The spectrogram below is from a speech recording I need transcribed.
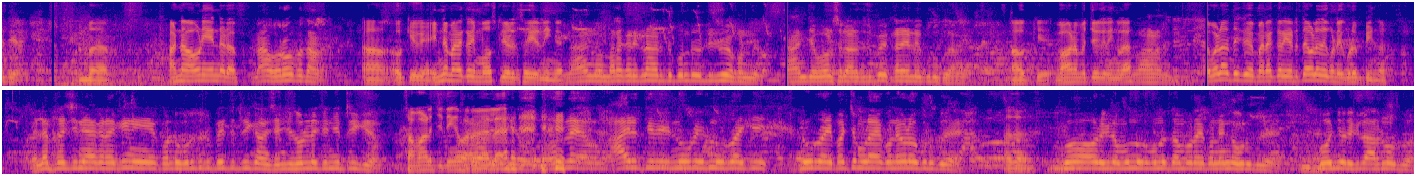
சரியா. அண்ணா அவனு எந்த இடம்? நான் உறவு தான் ஆ ஓகே ஓகே என்ன மரக்கறி மோஸ்ட்லி எடுத்து செய்யறீங்க? நான் மரக்கறிலாம் எடுத்து கொண்டு டிஸ்ட்ரிபியூட் பண்ணு. நான் இங்கே ஹோல்சேல் எடுத்துட்டு போய் கடையில் கொடுக்குறாங்க. ஓகே வாகனம் வச்சுருக்கீங்களா வாகனம். எவ்வளோத்துக்கு மரக்கறி எடுத்து எவ்வளோத்துக்கு கொண்டு கொடுப்பீங்க? விலை பிரச்சனையாக கிடக்கு நீ கொண்டு கொடுத்துட்டு போய்த்துட்டு இருக்கோம் செஞ்சு சொல்ல செஞ்சுட்டு இருக்கிறோம் சமாளிச்சிட்டீங்க பரவாயில்ல. ஆயிரத்தி நூறு இருநூறுவாய்க்கு நூறுரூவாய்க்கு பச்சை மிளகாய் கொண்டு எவ்வளோ கொடுக்குது? அதான் கோவா ஒரு கிலோ முந்நூறு முந்நூற்றம்பது ரூபாய்க்கு கொண்டு எங்கே கொடுக்குது? கோஞ்சி ஒரு கிலோ அறநூறுவா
